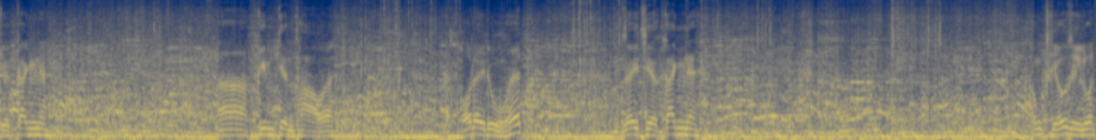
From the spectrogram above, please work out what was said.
Thìa canh này. À, kim tiền thảo này. Có đầy đủ hết. Dây thìa canh này. Không thiếu gì luôn.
